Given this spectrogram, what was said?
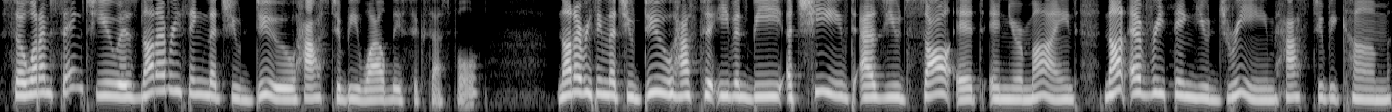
So, what I'm saying to you is not everything that you do has to be wildly successful. Not everything that you do has to even be achieved as you saw it in your mind. Not everything you dream has to become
